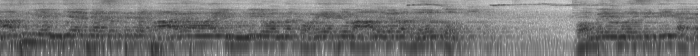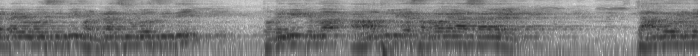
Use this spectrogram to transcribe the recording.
ആധുനിക വിദ്യാഭ്യാസത്തിന്റെ ഭാഗമായി മുന്നിൽ വന്ന കുറേയധികം ആളുകളുടെ നേതൃത്വം Bombay university Calcutta university Madras university തുടങ്ങിയിട്ടുള്ള ആധുനിക സർവകലാശാലകൾ. ടാഗോറിന്റെ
